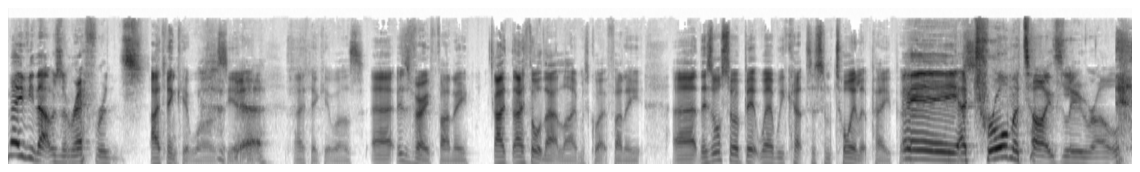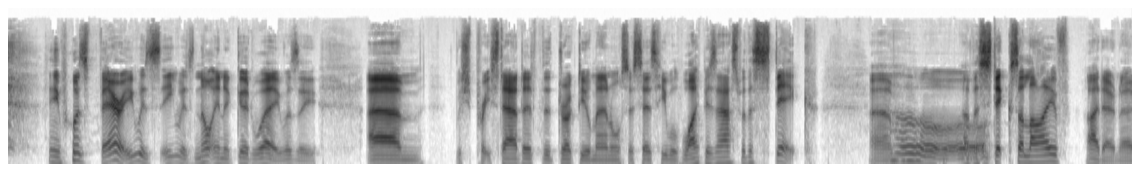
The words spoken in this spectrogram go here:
Maybe that was a reference. I think it was, yeah. Yeah. I think it was. Uh, it was very funny. I, I thought that line was quite funny. Uh, there's also a bit where we cut to some toilet paper. Hey, a traumatized loo roll. he was very. He was. He was not in a good way, was he? Um, which is pretty standard. The drug deal man also says he will wipe his ass with a stick. Um, Are Oh. the sticks alive? I don't know.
